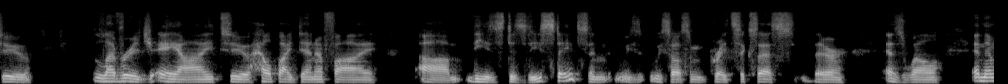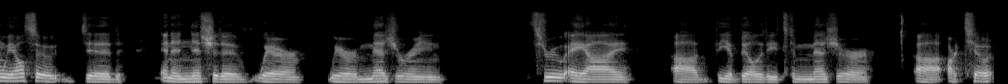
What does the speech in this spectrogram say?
to leverage AI to help identify um, these disease states, and we we saw some great success there as well. And then we also did an initiative where we were measuring through AI uh, the ability to measure uh, arter-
